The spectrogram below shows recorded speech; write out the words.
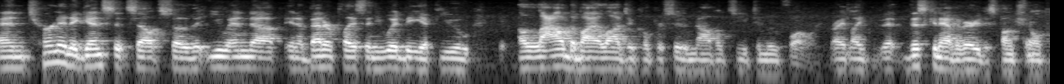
and turn it against itself so that you end up in a better place than you would be if you allowed the biological pursuit of novelty to move forward, right? Like th- this can have a very dysfunctional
